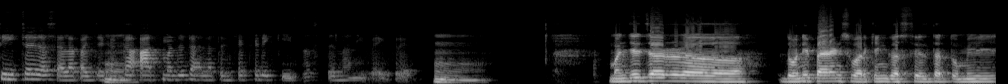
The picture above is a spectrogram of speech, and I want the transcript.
टीचर असायला पाहिजे. कारण. का आतमध्ये जायला त्यांच्याकडे कीज असते ना आणि वेगळे हम्म. म्हणजे जर दोन्ही पॅरेंट्स वर्किंग असतील तर तुम्ही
